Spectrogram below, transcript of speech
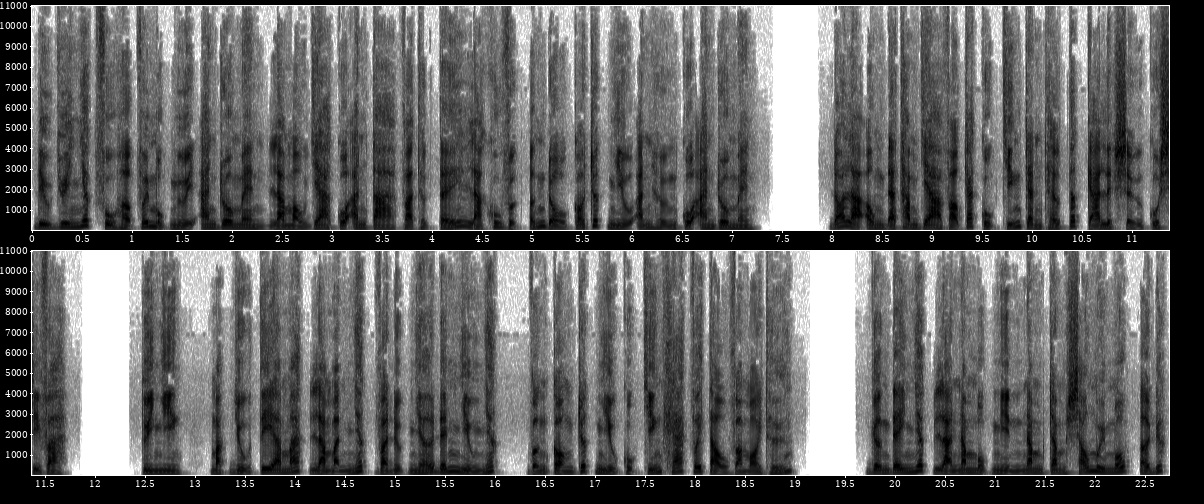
Điều duy nhất phù hợp với một người Andromen là màu da của anh ta và thực tế là khu vực Ấn Độ có rất nhiều ảnh hưởng của Andromen. Đó là ông đã tham gia vào các cuộc chiến tranh theo tất cả lịch sử của Shiva. Tuy nhiên, mặc dù Tiamat là mạnh nhất và được nhớ đến nhiều nhất, vẫn còn rất nhiều cuộc chiến khác với tàu và mọi thứ. Gần đây nhất là năm 1561 ở Đức.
